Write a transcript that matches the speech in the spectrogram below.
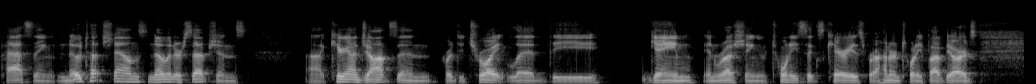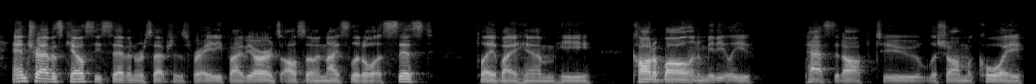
passing, no touchdowns, no interceptions. Uh, Kerryon Johnson for Detroit led the game in rushing, 26 carries for 125 yards. And Travis Kelce, seven receptions for 85 yards. Also a nice little assist play by him. He caught a ball and immediately passed it off to LeSean McCoy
